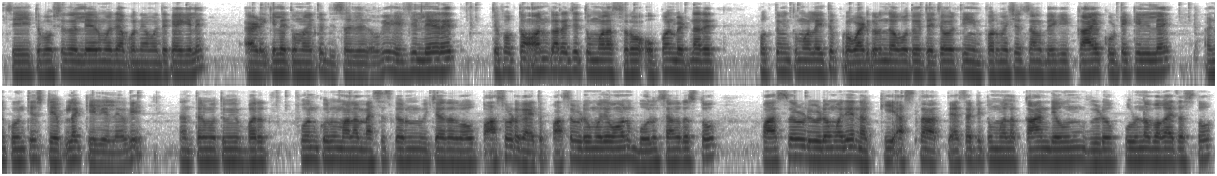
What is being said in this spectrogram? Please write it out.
जे इथे बघू शकता लेअरमध्ये आपण यामध्ये काय केले ॲड केलं आहे तुम्हाला इथे दिसत ओके हे जे लेअर आहेत ते फक्त ऑन करायचे तुम्हाला सर्व ओपन भेटणार आहेत. फक्त मी तुम्हाला इथे प्रोव्हाइड करून दाखवतोय त्याच्यावरती इन्फॉर्मेशन सांगतोय की काय कुठे केलेलं आहे आणि कोणत्या स्टेपला केलेलं आहे ओके नंतर मग तुम्ही परत फोन करून मला मेसेज करून विचारतात भाऊ पासवर्ड काय? तर पासवर्ड व्हिडिओमध्ये म्हणून बोलून सांगत असतो. पासवर्ड व्हिडिओमध्ये नक्की असतात. त्यासाठी तुम्हाला कान देऊन व्हिडिओ पूर्ण बघायचा असतो.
